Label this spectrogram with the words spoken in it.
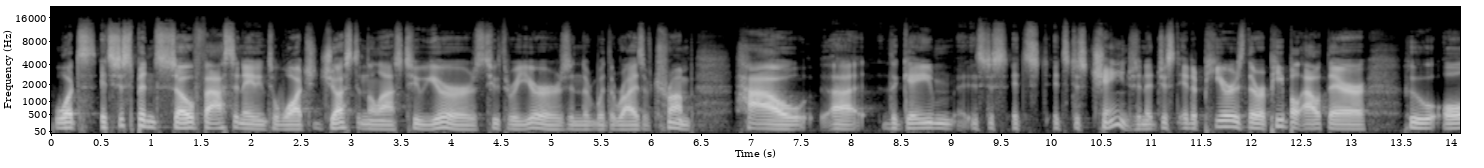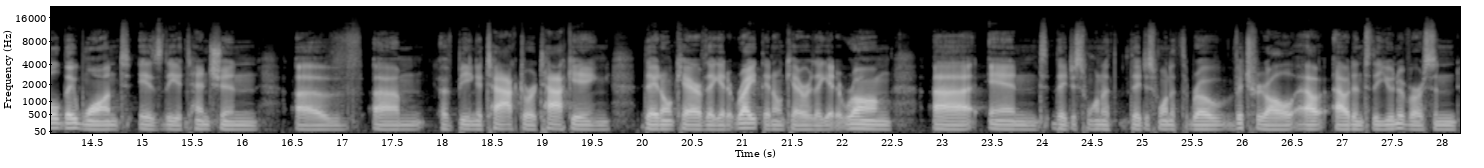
what's it's just been so fascinating to watch just in the last two years, two three years, in the with the rise of Trump how uh, the game is just it's it's just changed and it just it appears there are people out there who all they want is the attention of um, of being attacked or attacking. They don't care if they get it right. They don't care if they get it wrong. Uh, and they just want to they just want to throw vitriol out out into the universe and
